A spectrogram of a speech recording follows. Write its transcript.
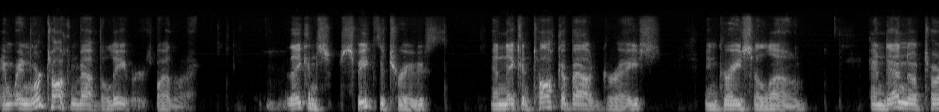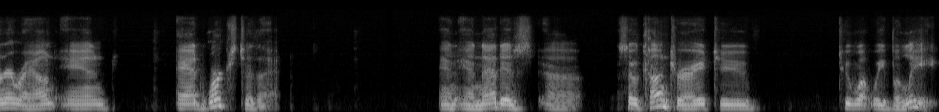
and, and we're talking about believers, by the way. Mm-hmm. They can speak the truth, and they can talk about grace and grace alone and then they'll turn around and add works to that. And and that is uh, so contrary to to what we believe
